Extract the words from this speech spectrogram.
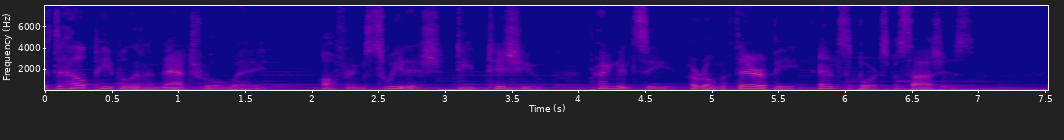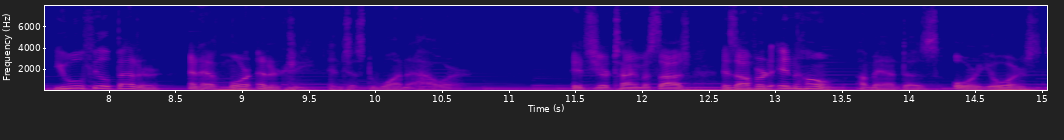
is to help people in a natural way, offering Swedish, deep tissue, pregnancy, aromatherapy, and sports massages. You will feel better and have more energy in just one hour. It's Your Time Massage is offered in home, Amanda's or yours,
